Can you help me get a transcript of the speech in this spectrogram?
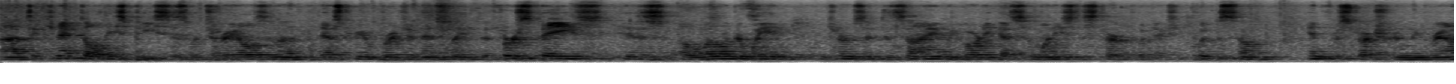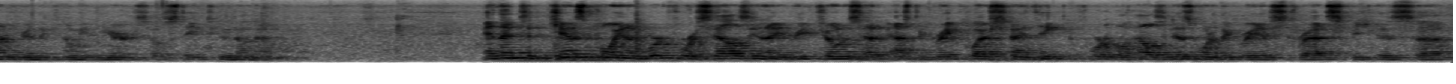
Uh, to connect all these pieces with trails and a pedestrian bridge eventually. The first phase is uh, well underway in, terms of design. We've already got some monies to start put, actually putting some infrastructure in the ground here in the coming year, so stay tuned on that. And then to Ken's point on workforce housing, I agree Jonas had asked a great question. I think affordable housing is one of the greatest threats because uh,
